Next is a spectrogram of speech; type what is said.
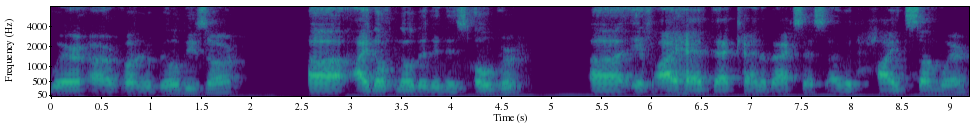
where our vulnerabilities are. Uh, I don't know that it is over. Uh, if I had that kind of access, I would hide somewhere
